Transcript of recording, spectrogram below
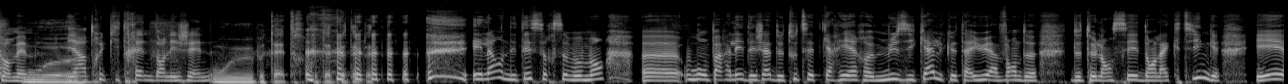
quand même, Ou, euh, il y a un truc qui traîne dans les gènes. Oui, peut-être, peut-être, peut-être. Et là, on était sur ce moment où on parlait déjà de toute cette carrière musicale que tu as eue avant de, de te lancer dans l'acting. Et,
